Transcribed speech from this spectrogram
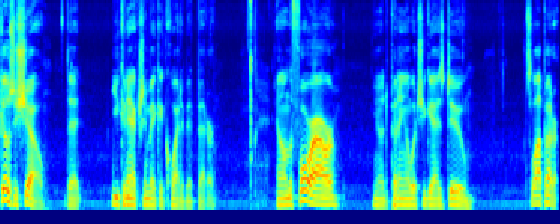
goes to show that you can actually make it quite a bit better. And on the four hour, you know, depending on what you guys do, it's a lot better.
